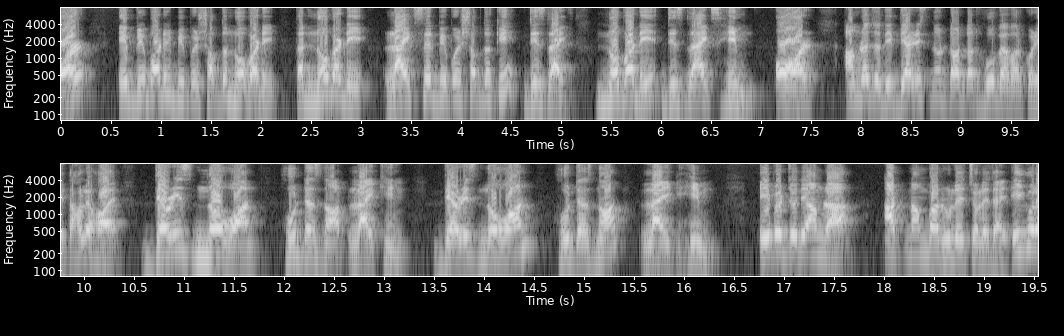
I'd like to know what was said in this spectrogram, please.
or এভরিবডির বিপরীত শব্দ নো বডি তার নো বডি লাইকস এর বিপরীত শব্দ কি? Dislike nobody dislikes him or আমরা যদি there is no dot dot who ব্যবহার করি, তাহলে হয় there is no one who does not like him there is no one who does not like him এবার যদি আমরা আট নাম্বার রুলে চলে যাই, এইগুলো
